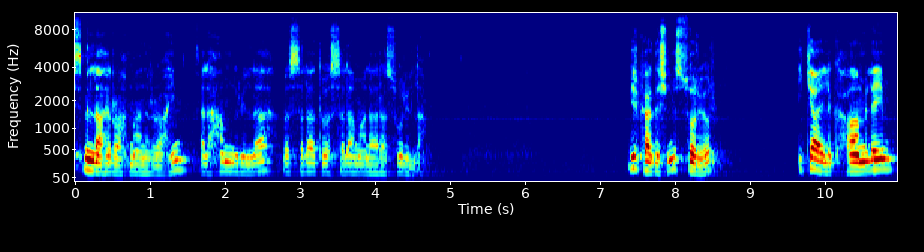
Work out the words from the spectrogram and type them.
Bismillahirrahmanirrahim. Elhamdülillah ve salatu ve selamu ala Resulillah. Bir kardeşimiz soruyor. İki aylık hamileyim.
